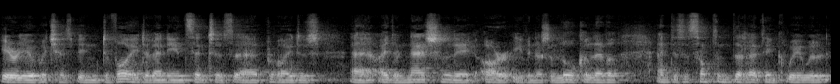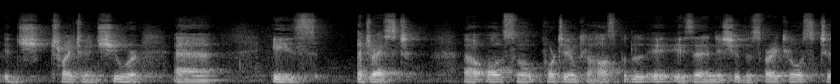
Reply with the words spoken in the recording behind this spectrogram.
area, which has been devoid of any incentives uh, provided uh, either nationally or even at a local level. And this is something that I think we will try to ensure uh, is addressed uh, also, Portiuncula Hospital is an issue that's very close to,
